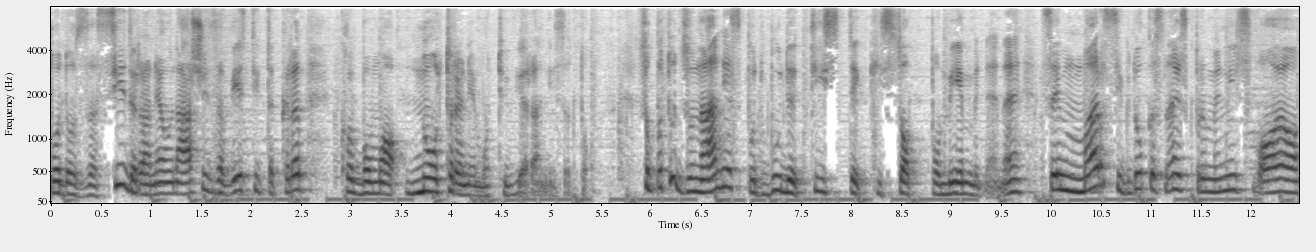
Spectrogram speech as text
bodo zasidrane v naši zavesti takrat, ko bomo notranje motivirani za to. So pa tudi zunanje spodbude tiste, ki so pomembne. Ne. Sej marsikdo kasneje spremeni svojo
